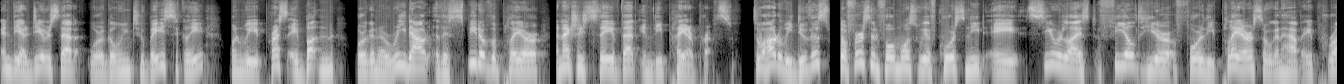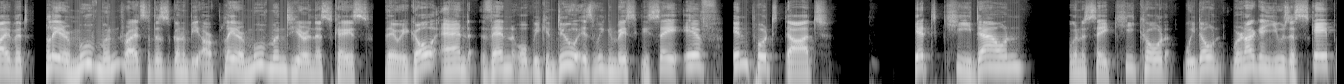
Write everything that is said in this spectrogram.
and the idea is that we're going to basically, when we press a button, we're going to read out the speed of the player and actually save that in the player prefs. So how do we do this? So first and foremost, we of course need a serialized field here for the player. So we're going to have a private player movement, right? So this is going to be our player movement here in this case. There we go. And then what we can do is we can basically say if input dot get key down, we're going to say key code. We don't, we're not going to use escape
